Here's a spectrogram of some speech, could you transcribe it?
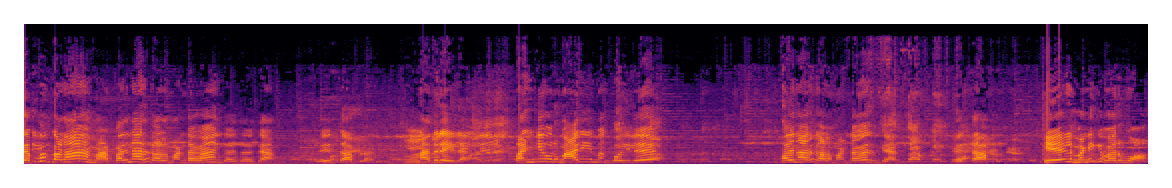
தெப்பக்குளம் பதினாறு கால மண்டபம் இந்த இதுதான் எழுத்தாப்புல மதுரையில. வண்டியூர் மாரியம்மன் கோயில் பதினாறு கால மண்டபம் இந்த ஏழு மணிக்கு வருவோம்.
